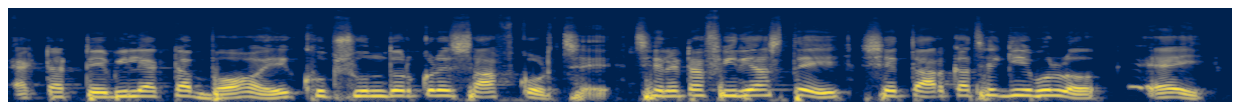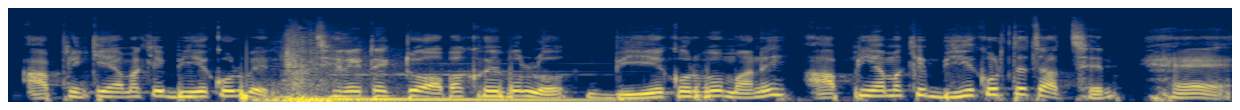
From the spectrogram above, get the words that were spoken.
একটা টেবিলে একটা বয় খুব সুন্দর করে সার্ভ করছে। ছেলেটা ফিরে আসতেই সে তার কাছে গিয়ে বলল, এই, আপনি কি আমাকে বিয়ে করবেন? ছেলেটা একটু অবাক হয়ে বলল, বিয়ে করব মানে? আপনি আমাকে বিয়ে করতে চাচ্ছেন? হ্যাঁ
